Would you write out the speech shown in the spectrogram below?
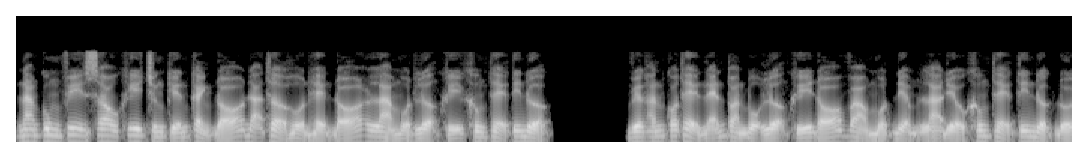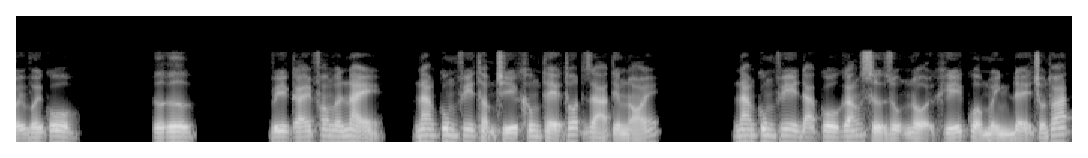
nam cung phi sau khi chứng kiến cảnh đó đã thở hổn hển, đó là một lượng khí không thể tin được. Việc hắn có thể nén toàn bộ lượng khí đó vào một điểm là điều không thể tin được đối với cô. Ừ ừ. Vì cái phong ấn này, nam cung phi thậm chí không thể thốt ra tiếng nói. Nam cung phi đã cố gắng sử dụng nội khí của mình để trốn thoát,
